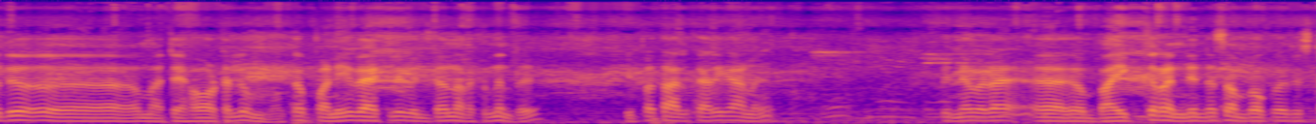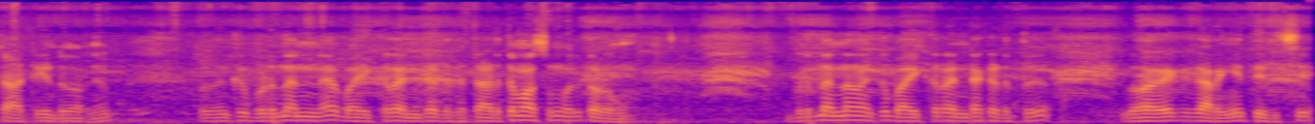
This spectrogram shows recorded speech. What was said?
ഒരു മറ്റേ ഹോട്ടലും ഒക്കെ പണി ബാക്കിൽ വലുതാൻ നടക്കുന്നുണ്ട്. ഇപ്പോൾ താൽക്കാലികമാണ് പിന്നെ ഇവിടെ ബൈക്ക് റെന്റിന്റെ സംഭവമൊക്കെ ഒരു സ്റ്റാർട്ട് ചെയ്യുന്നുണ്ട് പറഞ്ഞു. അപ്പോൾ നിങ്ങൾക്ക് ഇവിടുന്ന് തന്നെ ബൈക്ക് റെന്റ് എടുത്തിട്ട് അടുത്ത മാസം മുതൽ തുടങ്ങും. ഇവിടുന്ന് തന്നെ നിങ്ങൾക്ക് ബൈക്ക് റെന്റൊക്കെ എടുത്ത് ഗോവയൊക്കെ കറങ്ങി തിരിച്ച്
